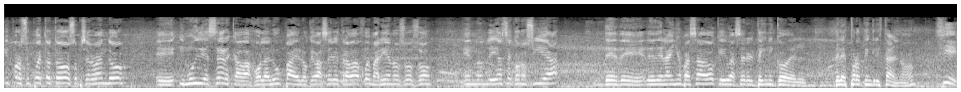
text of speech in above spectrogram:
Y por supuesto todos observando eh, y muy de cerca bajo la lupa de lo que va a ser el trabajo de Mariano Soso, en donde ya se conocía desde, desde el año pasado que iba a ser el técnico del, del Sporting Cristal, ¿no? Sí,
